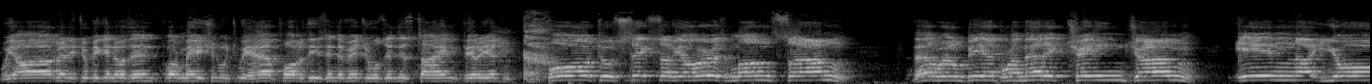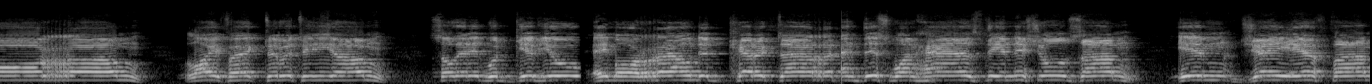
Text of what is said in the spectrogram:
we are ready to begin with the information which we have for these individuals in this time period. Four to six of your Earth months, um, there will be a dramatic change um, in your um, life activity um, so that it would give you a more rounded character. And this one has the initials um, MJF. Um,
